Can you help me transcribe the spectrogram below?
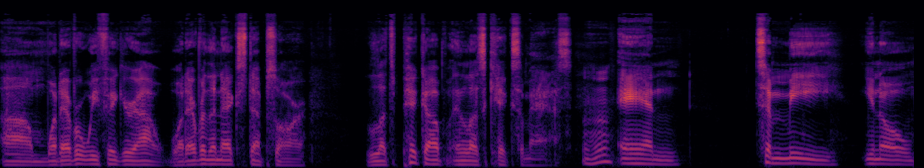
um, whatever we figure out, whatever the next steps are, let's pick up and let's kick some ass. And to me, you know,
